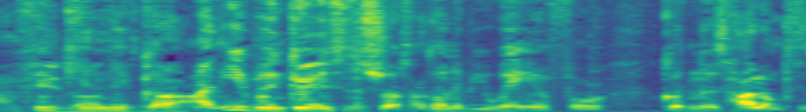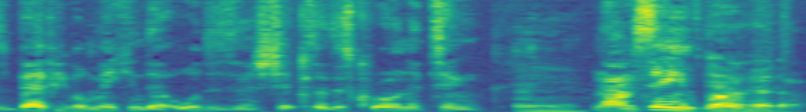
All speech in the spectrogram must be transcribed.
I'm thinking, nigga, and even going to the shops, I don't want to be waiting for God knows how long because there's bare people making their orders and shit because of this corona thing. Mm. Know what I'm saying, Yeah, bro? That.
